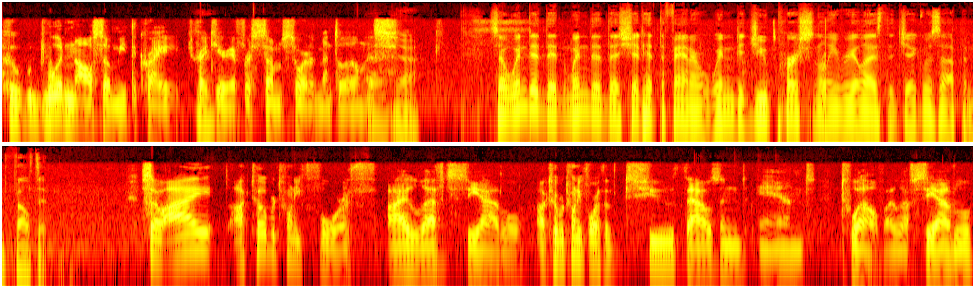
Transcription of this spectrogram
who wouldn't also meet the cri- criteria for some sort of mental illness. Yeah. So when did the when did the shit hit the fan, or when did you personally realize the jig was up and felt it? So I October 24th, I left Seattle. October 24th of 2012, I left Seattle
